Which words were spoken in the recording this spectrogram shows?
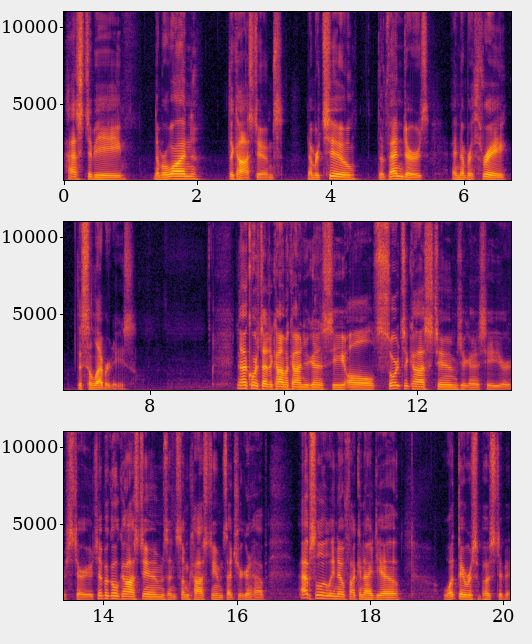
has to be number one, the costumes, number two, the vendors, and number three, the celebrities. Now, of course, at a Comic Con, you're going to see all sorts of costumes. You're going to see your stereotypical costumes and some costumes that you're going to have absolutely no fucking idea what they were supposed to be.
